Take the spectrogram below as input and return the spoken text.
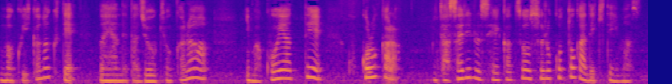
うまくいかなくて悩んでた状況から今こうやって心から満たされる生活をすることができています。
